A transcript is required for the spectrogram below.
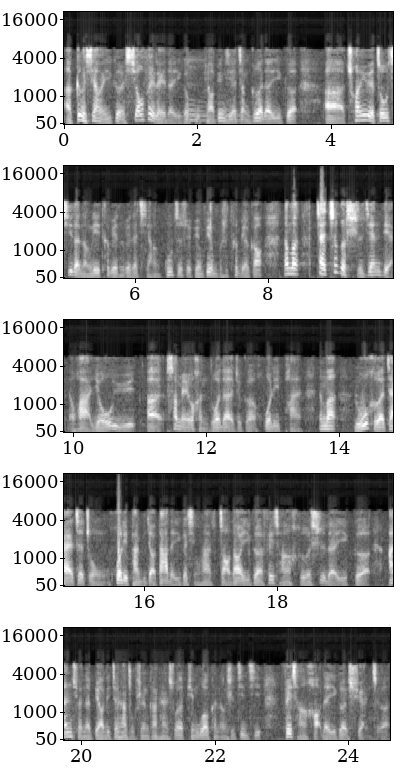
呃更像一个消费类的一个股票，并且整个的一个。呃，穿越周期的能力特别特别的强，估值水平并不是特别高。那么在这个时间点的话，由于呃上面有很多的这个获利盘，那么如何在这种获利盘比较大的一个情况下，找到一个非常合适的一个安全的标的？就像主持人刚才说的，苹果可能是近期非常好的一个选择。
